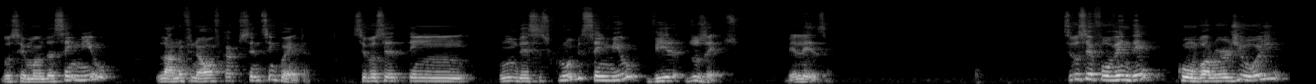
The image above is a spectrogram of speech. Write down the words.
Você manda 100 mil, lá no final vai ficar com 150. Se você tem um desses clubes, 100 mil vira 200. Beleza. Se você for vender com o valor de hoje,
